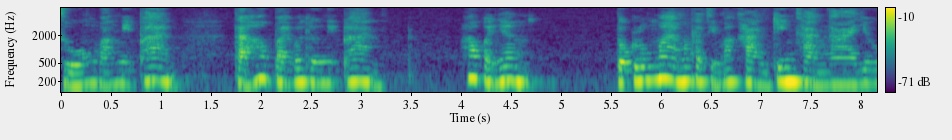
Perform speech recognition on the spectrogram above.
สูงหวังนิพพานถ้าเฮาไปบ่ถึงนิพพานเฮาก็ยังตกลงมากมันก็สิมาข้างกิ่งข้างงาอยู่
